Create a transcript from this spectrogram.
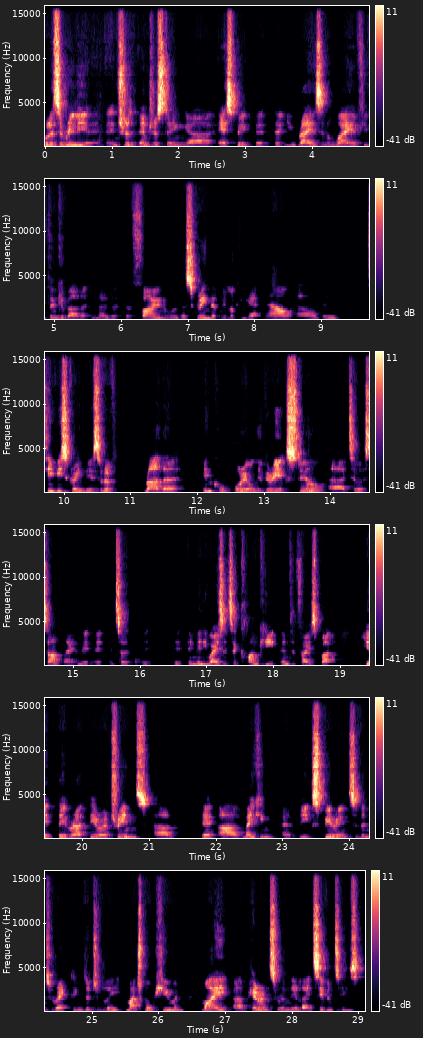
well, it's a really uh, inter- interesting uh, aspect that, that you raise. In a way, if you think about it, you know, the, the phone or the screen that we're looking at now, uh, the TV screen, they're sort of rather incorporeal. They're very external uh, to us, aren't they? And it, it's a, it, in many ways, it's a clunky interface, but yet there are there are trends um, that are making uh, the experience of interacting digitally much more human. My uh, parents are in their late seventies,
